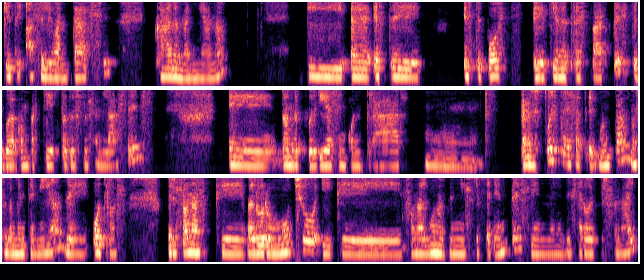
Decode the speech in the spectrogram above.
¿qué te hace levantarse cada mañana? Y eh, este, este post eh, tiene tres partes, te voy a compartir todos los enlaces donde podrías encontrar mm, la respuesta a esa pregunta, no solamente mía, de otras personas que valoro mucho y que son algunos de mis referentes en el desarrollo personal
